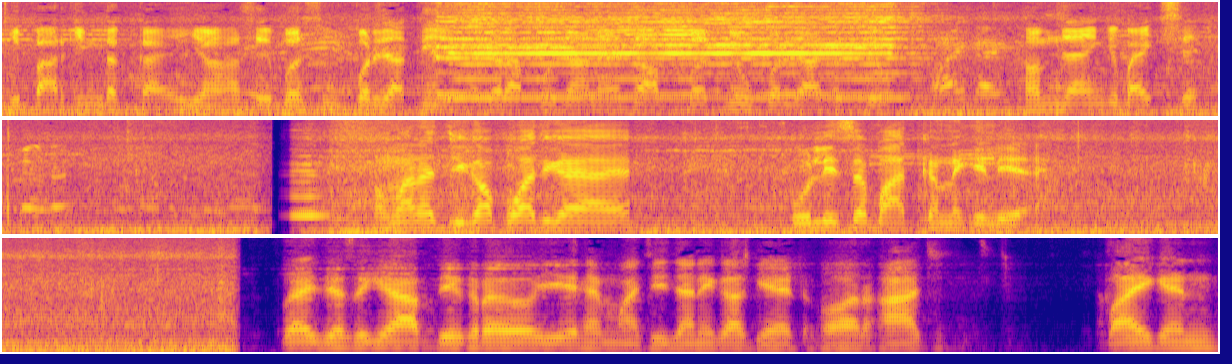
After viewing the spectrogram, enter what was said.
ये पार्किंग तक का है। यहाँ से बस ऊपर जाती है। अगर आपको जाना है तो आप बस में ऊपर जा सकते हो। हम जाएँगे बाइक से। हमारा जिगा पहुँच गया है पुलिस से बात करने के लिए। भाई, जैसे कि आप देख रहे हो, ये है माची जाने का गेट और आज बाइक एंड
